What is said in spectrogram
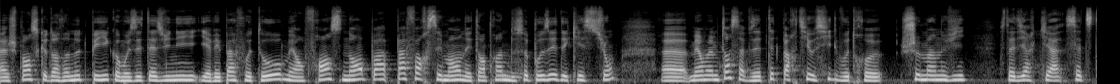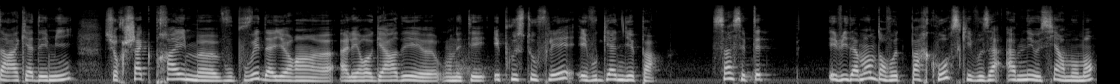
Euh, je pense que dans un autre pays comme aux États-Unis, il n'y avait pas photo, mais en France, non, pas, pas forcément. On est en train de se poser des questions, Euh, mais en même temps, ça faisait peut-être partie aussi de votre chemin de vie. C'est-à-dire qu'il y a cette Star Academy. Sur chaque prime, euh, vous pouvez d'ailleurs hein, aller regarder, on était époustouflés et vous gagnez pas. Ça, c'est peut-être évidemment dans votre parcours, ce qui vous a amené aussi un moment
